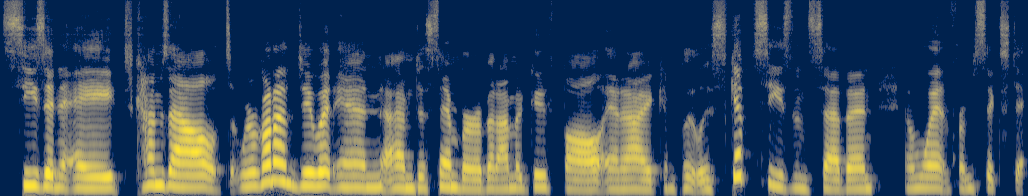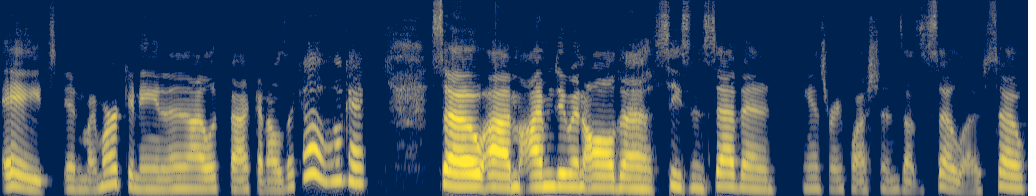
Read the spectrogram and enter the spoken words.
season eight comes out. We are going to do it in um, December, but I'm a goofball and I completely skipped season seven and went from six to eight in my marketing. And I look back and I was like, oh, okay. So um, I'm doing all the season seven answering questions as a solo. So,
